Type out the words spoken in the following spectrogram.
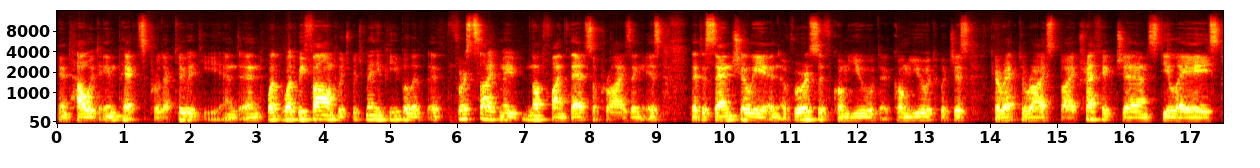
and how it impacts productivity. And, and what, what we found, which, which many people at, at first sight may not find that surprising, is that essentially an aversive commute, a commute which is characterized by traffic jams, delays,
